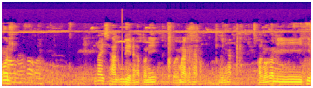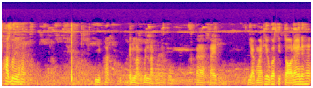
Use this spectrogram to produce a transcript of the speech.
อ้นไร่ชาลุงเดชนะครับตัวนี้สวยมากนะฮะนี่นะฮะฝั่งโน้นก็มีที่พักด้วยนะฮะที่พักเป็นหลังเป็นหลังนะครับผมถ้าใครอยากมาเที่ยวก็ติดต่อได้นะฮะ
